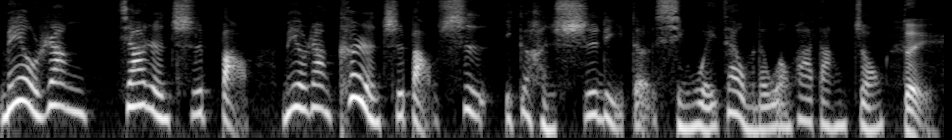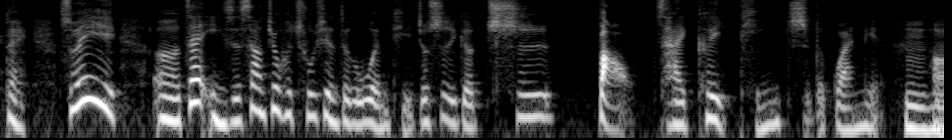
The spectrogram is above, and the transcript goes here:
没有让家人吃饱，没有让客人吃饱，是一个很失礼的行为，在我们的文化当中，对。对，所以呃，在饮食上就会出现这个问题，就是一个吃。饱才可以停止的观念，嗯，好，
